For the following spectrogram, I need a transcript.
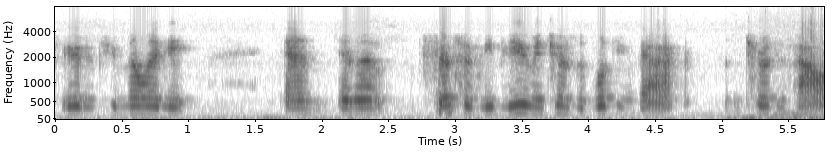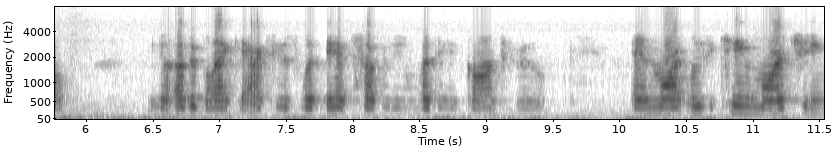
spirit of humility and in a sense of review in terms of looking back, in terms of how, you know, other black actors, what they had suffered and what they had gone through. And Martin Luther King marching,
